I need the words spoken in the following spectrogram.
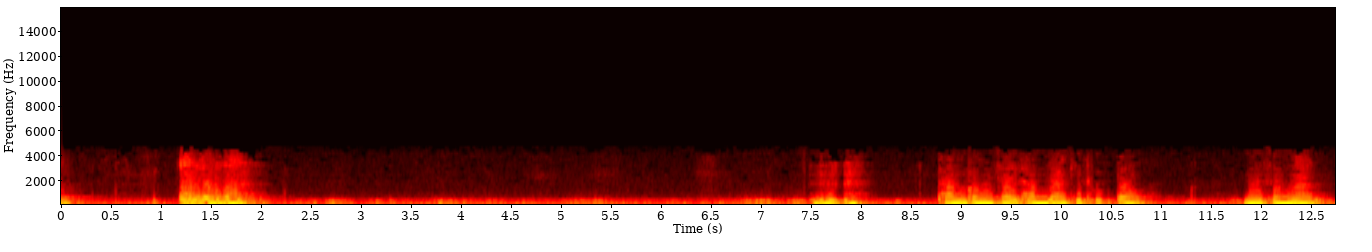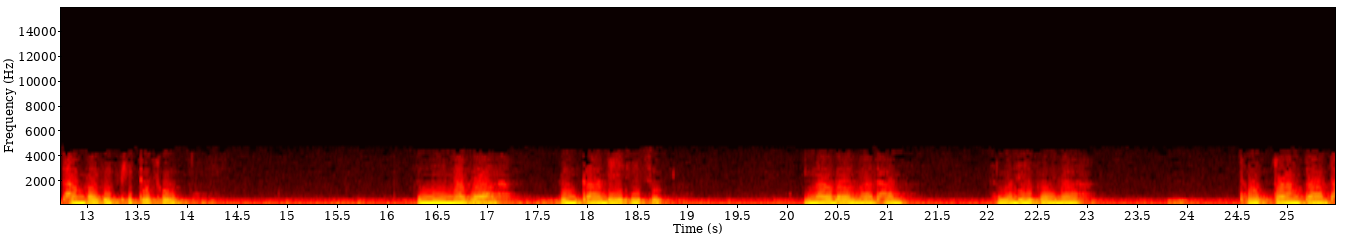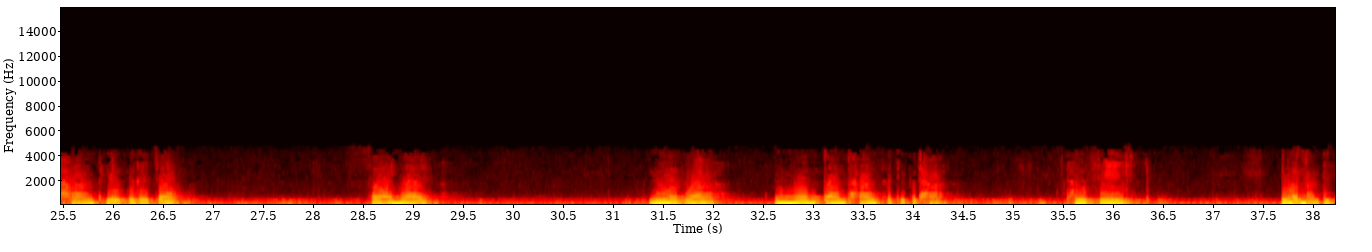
ทำก็ไม่ใช่ทำอย่างที่ถูกต้องมีสามารถทำไปผิดผิดถูกอันนี้นับว่าเป็นการดีที่สุด เราได้มาทำสมาธิภาวนาางตามทางที่พระพุทธเจ้าสอนไว้เรียกว่าดำเนินตามทางสติปัฏฐาน ทั้งสี่เมื่อนั้นดี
